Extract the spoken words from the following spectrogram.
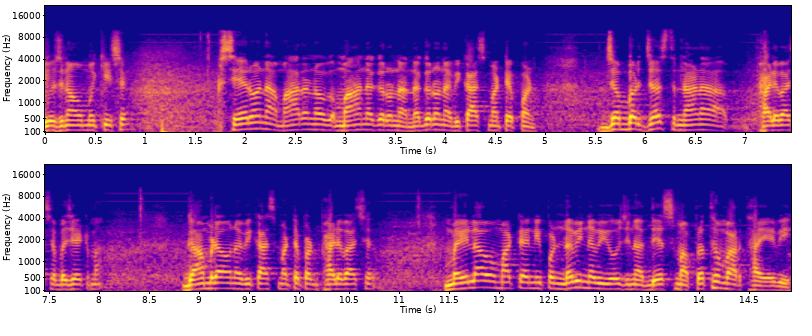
યોજનાઓ મૂકી છે. શહેરોના મહાનગરોના, નગરોના વિકાસ માટે પણ જબરજસ્ત નાણાં ફાળવ્યા છે બજેટમાં. ગામડાઓના વિકાસ માટે પણ ફાળવ્યા છે. મહિલાઓ માટેની પણ નવી નવી યોજના દેશમાં પ્રથમવાર થાય એવી.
